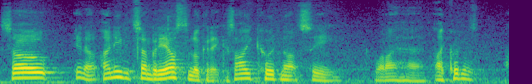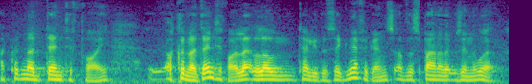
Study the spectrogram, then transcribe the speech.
So you know, I needed somebody else to look at it because I could not see what I had. I couldn't I couldn't identify. I couldn't identify, let alone tell you the significance of the spanner that was in the works.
